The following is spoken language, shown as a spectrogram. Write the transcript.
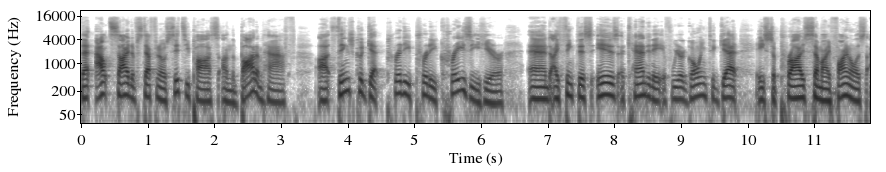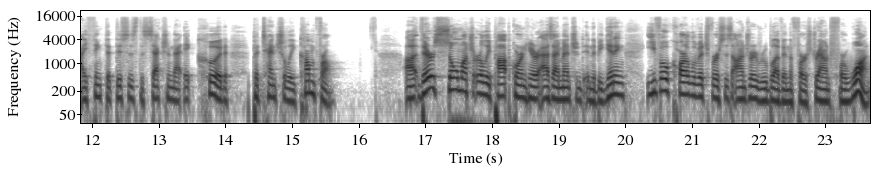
that outside of Stefano Tsitsipas on the bottom half, uh, things could get pretty, pretty crazy here. And I think this is a candidate. If we are going to get a surprise semifinalist, I think that this is the section that it could potentially come from. Uh, there's so much early popcorn here, as I mentioned in the beginning. Ivo Karlovic versus Andrei Rublev in the first round for one.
